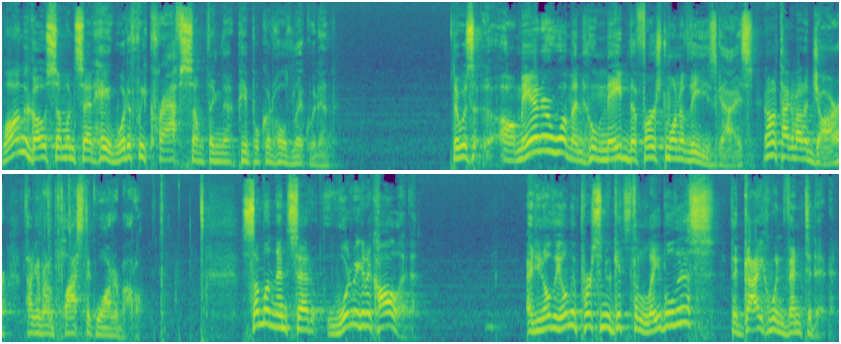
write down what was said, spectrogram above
Long ago, someone said, hey, what if we craft something that people could hold liquid in? There was a man or woman who made the first one of these guys. I'm not talking about a jar, I'm talking about a plastic water bottle. Someone then said, what are we going to call it? And you know the only person who gets to label this? The guy who invented it.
